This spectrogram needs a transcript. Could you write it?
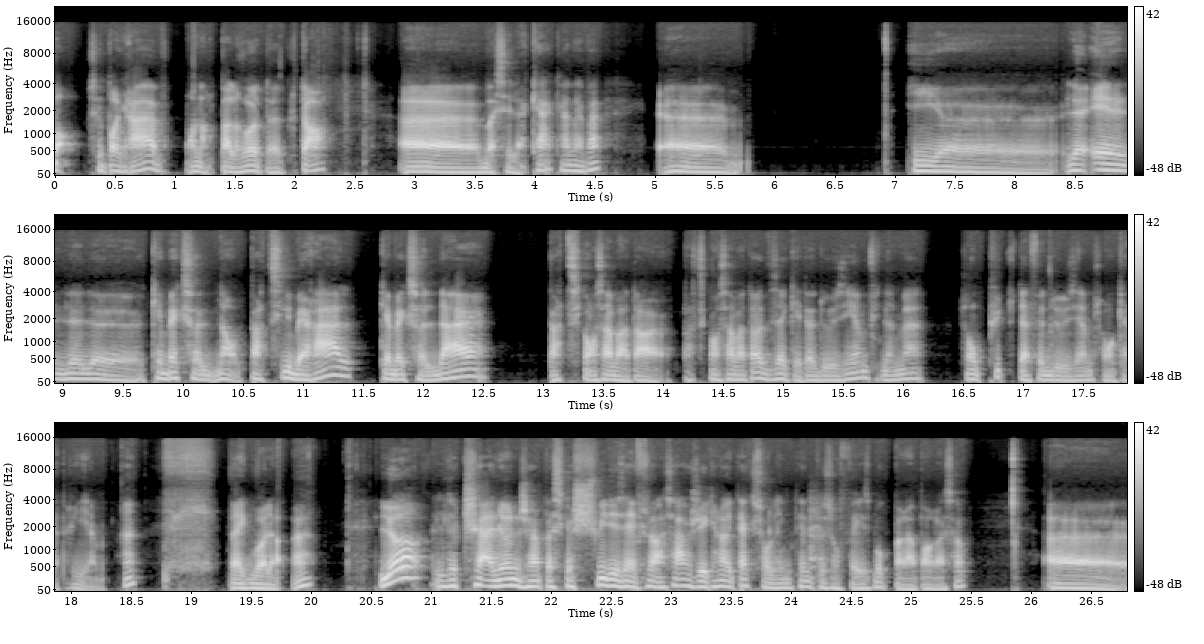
Bon, c'est pas grave, on en reparlera plus tard. Euh, ben c'est la CAQ en avant. Euh, et euh, le, le, Québec, non, Parti libéral, Québec solidaire, Parti conservateur. Parti conservateur disait qu'il était deuxième, finalement, ils sont plus tout à fait deuxième, ils sont quatrième. Hein? Fait que voilà. Hein? Là, le challenge, hein, parce que je suis des influenceurs, j'ai écrit un texte sur LinkedIn et sur Facebook par rapport à ça. Euh,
